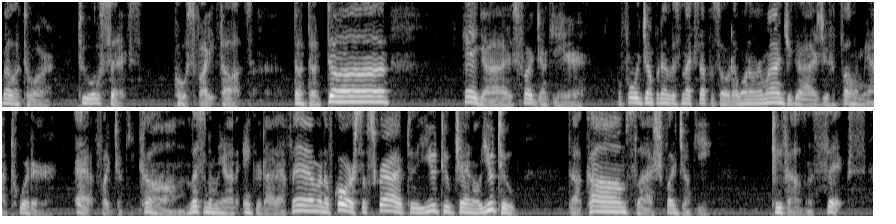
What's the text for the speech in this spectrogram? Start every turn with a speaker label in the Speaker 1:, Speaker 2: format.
Speaker 1: Bellator 206 post fight thoughts. Dun dun dun. Hey guys, Fight Junkie here. Before we jump into this next episode, I want to remind you guys you can follow me on Twitter at FightJunkie.com, listen to me on Anchor.fm, and of course, subscribe to the YouTube channel, YouTube.com slash FightJunkie 2006.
